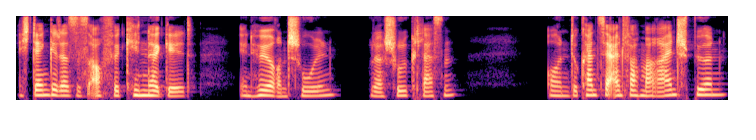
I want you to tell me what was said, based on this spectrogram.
Ich denke, dass es auch für Kinder gilt in höheren Schulen oder Schulklassen. Und du kannst ja einfach mal reinspüren,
